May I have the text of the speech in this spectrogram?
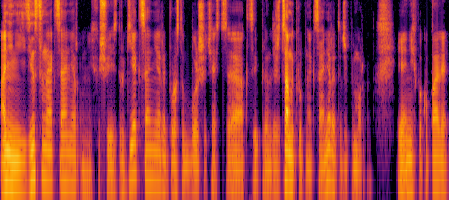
они не единственный акционер, у них еще есть другие акционеры, просто большая часть э, акций принадлежит. Самый крупный акционер это JP Morgan. И они их покупали,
